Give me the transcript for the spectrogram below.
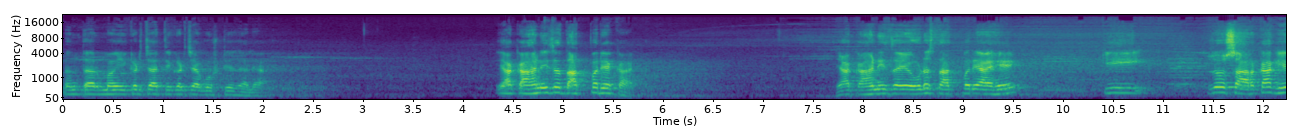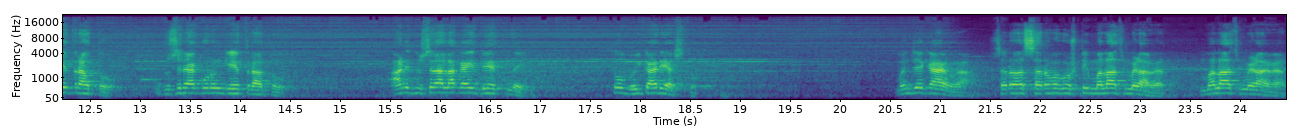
नंतर मग इकडच्या तिकडच्या गोष्टी झाल्या. या कहाणीचं तात्पर्य काय? या कहाणीचं एवढंच तात्पर्य आहे की जो सारखा घेत राहतो दुसऱ्याकडून घेत राहतो आणि दुसऱ्याला काही देत नाही तो भिकारी असतो. म्हणजे काय बघा सर्व सर्व गोष्टी मलाच मिळाव्यात मलाच मिळाव्यात.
